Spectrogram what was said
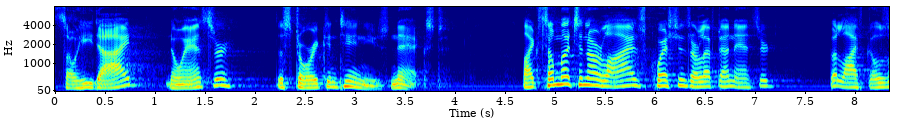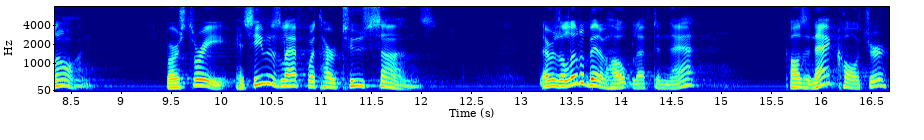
So he died, no answer. The story continues. Next. Like so much in our lives, questions are left unanswered, but life goes on. Verse 3 And she was left with her two sons. There was a little bit of hope left in that, because in that culture,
